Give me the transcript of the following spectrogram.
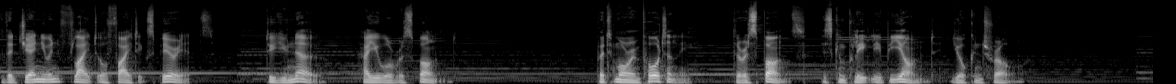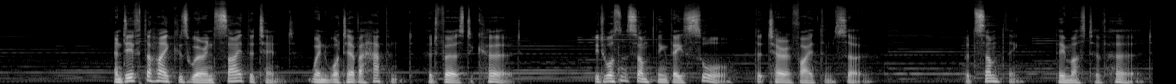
with a genuine flight or fight experience do you know how you will respond. But more importantly, the response is completely beyond your control. And if the hikers were inside the tent when whatever happened had first occurred, it wasn't something they saw that terrified them so, but something they must have heard.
